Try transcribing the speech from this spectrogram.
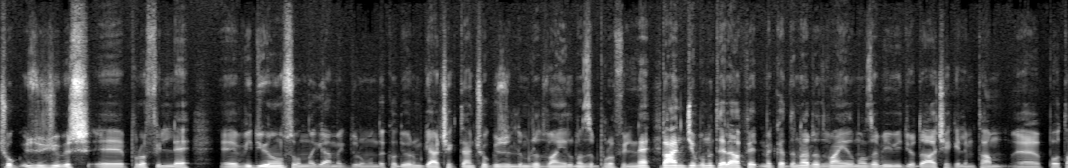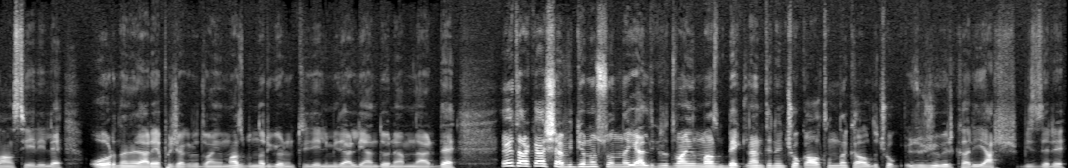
Çok üzücü bir e, profille e, videonun sonuna gelmek durumunda kalıyorum. Gerçekten çok üzüldüm Rıdvan Yılmaz'ın profiline. Bence bunu telafi etmek adına Rıdvan Yılmaz'a bir video daha çekelim tam e, potansiyeliyle. Orada neler yapacak Rıdvan Yılmaz bunları görüntüleyelim ilerleyen dönemlerde. Evet arkadaşlar videonun sonuna geldik. Rıdvan Yılmaz beklentinin çok altında kaldı. Çok üzücü bir kariyer bizleri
